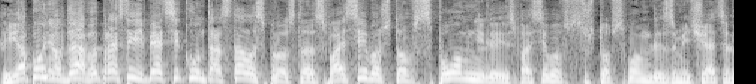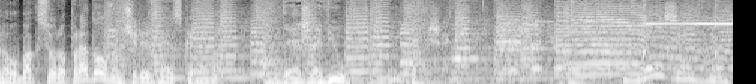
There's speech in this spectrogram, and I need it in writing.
Я понял, да. Вы простите, 5 секунд осталось просто. Спасибо, что вспомнили. Спасибо, что вспомнили замечательного боксера. Продолжим через несколько минут. Дежавю. Дежавю.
